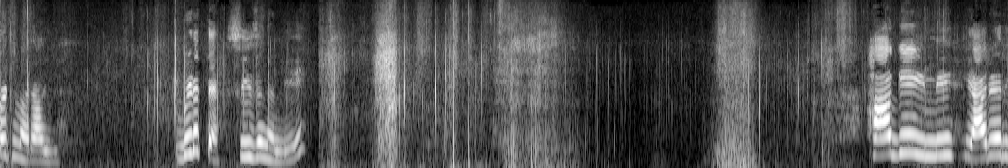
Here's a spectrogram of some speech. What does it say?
ಬಟ್ ಮರ ಬಿಡುತ್ತೆ ಸೀಸನಲ್ಲಿ ಹಾಗೆ ಇಲ್ಲಿ ಯಾರ್ಯಾರು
